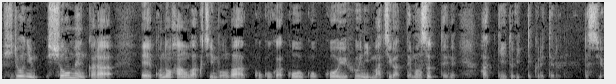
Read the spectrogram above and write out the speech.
非常に正面から、えー、この反ワクチン本はここがこうこうこういうふうに間違ってますってねはっきりと言ってくれてるんですよ。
